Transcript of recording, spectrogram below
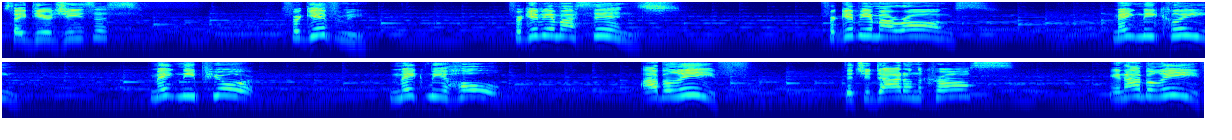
Say, Dear Jesus, forgive me. Forgive me my sins. Forgive me my wrongs. Make me clean. Make me pure. Make me whole. I believe that you died on the cross, and I believe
